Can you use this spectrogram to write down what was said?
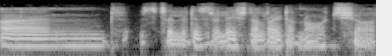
And still it is relational, right or not sure.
